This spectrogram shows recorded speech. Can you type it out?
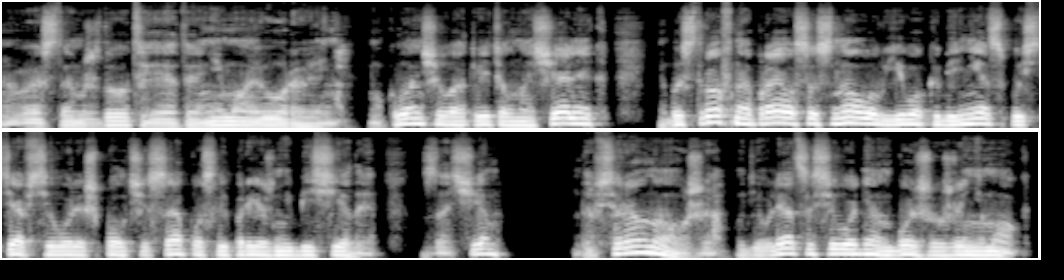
«Вас там ждут, и это не мой уровень», — уклончиво ответил начальник, и Быстров направился снова в его кабинет спустя всего лишь полчаса после прежней беседы. «Зачем?» «Да все равно уже. Удивляться сегодня он больше уже не мог,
